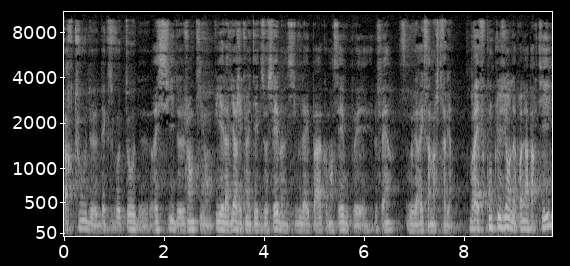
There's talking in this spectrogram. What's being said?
partout d'ex-voto, de, récits de gens qui ont prié la Vierge et qui ont été exaucés. Ben, si vous l'avez pas commencé, vous pouvez le faire. Vous verrez que ça marche très bien. Bref, conclusion de la première partie,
